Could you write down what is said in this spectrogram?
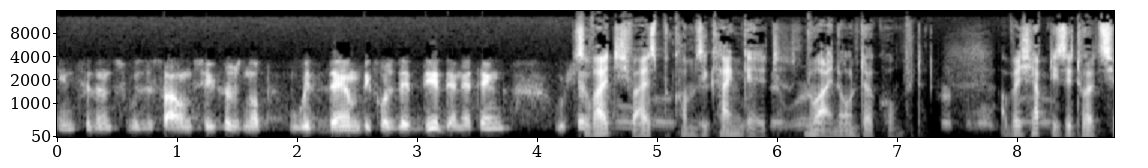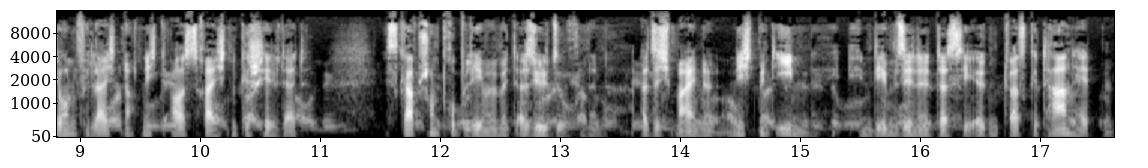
incidents with asylum seekers, not with them because they did anything. Soweit ich weiß, bekommen sie kein Geld, nur eine Unterkunft. Aber ich habe die Situation vielleicht noch nicht ausreichend geschildert. Es gab schon Probleme mit Asylsuchenden. Also ich meine nicht mit ihnen, in dem Sinne, dass sie irgendwas getan hätten,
